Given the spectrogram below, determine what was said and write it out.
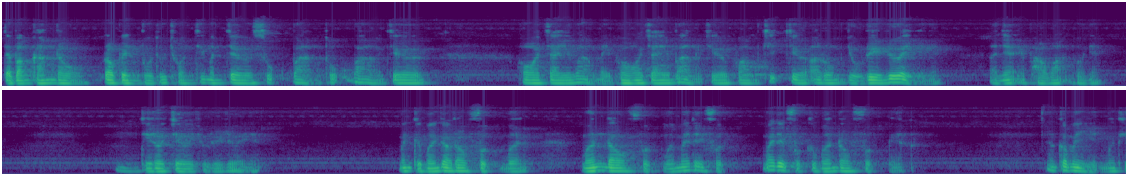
แต่บางครั้งเราเราเป็นผู้ทุชนที่มันเจอสุขบ้างทุกบ้าง เจอพอใจบ้างไม่พอใจบ้าง เจอความคิดเจออารมณ์อยู่เรื่อยๆอย่างเงี้ยอันนี้ไอ้ภาวะตัวเนี้ยที่เราเจออยู่เรื่อยๆเนี่ยมันก็เหมือนกับเราฝึกเหมือน เหมือนเราฝึกเหมือนไม่ได้ฝึก ไม่ได้ฝึกก็เหมือนเราฝึกเนี่ยนั่นก็ไม่เห็นบางที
